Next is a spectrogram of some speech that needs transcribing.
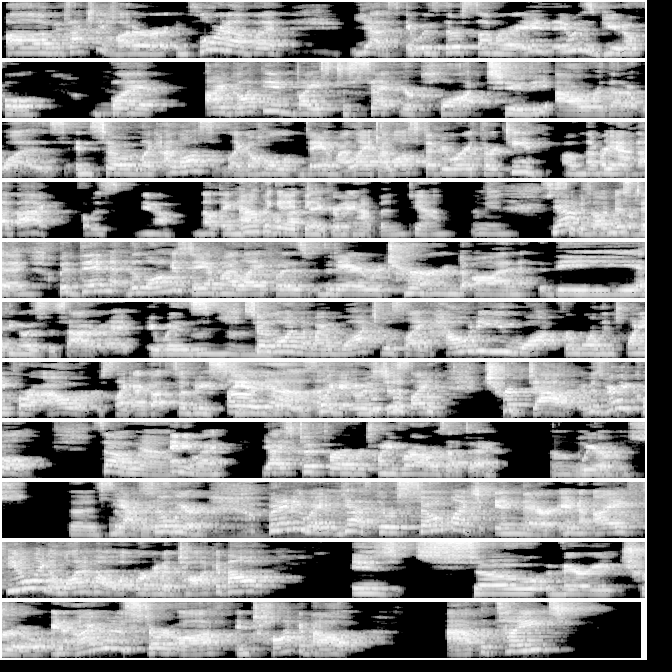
um, it's actually hotter in Florida, but yes, it was their summer. It, it was beautiful. But I got the advice to set your clock to the hour that it was. And so like I lost like a whole day of my life. I lost February 13th. I'll never yeah. get that back was, you know, nothing happened. I don't think anything great happened. Yeah. I mean, yeah, so I missed it. But then the longest day of my life was the day I returned on the, I think it was the Saturday. It was mm-hmm. so long that my watch was like, how do you walk for more than 24 hours? Like I got so many standals. Oh, yeah. like it was just like tripped out. It was very cool. So yeah. anyway, yeah, I stood for over 24 hours that day. Oh my Weird. gosh. That is so yeah, crazy. so weird. But anyway, yes, there was so much in there, and I feel like a lot about what we're going to talk about is so very true. And I want to start off and talk about appetite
